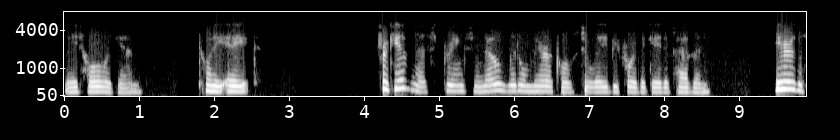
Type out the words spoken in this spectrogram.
made whole again. 28. Forgiveness brings no little miracles to lay before the gate of heaven. Here the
